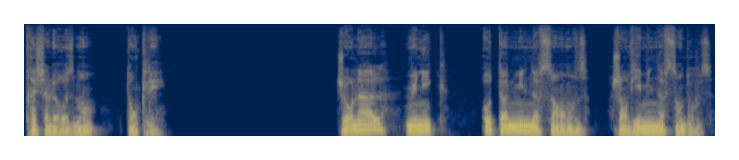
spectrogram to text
Très chaleureusement, ton clé. Journal, Munich, automne 1911, janvier 1912.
